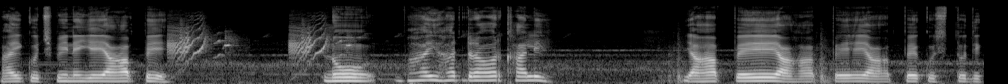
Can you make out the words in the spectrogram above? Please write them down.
भाई कुछ भी नहीं है यहाँ पे। नो, भाई हर ड्रावर खाली। यहाँ पे यहाँ पे यहाँ पे कुछ तो दिख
